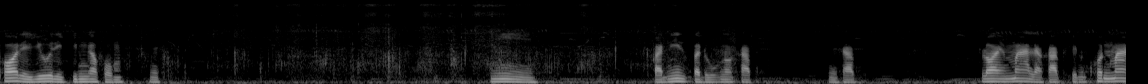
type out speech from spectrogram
พ่อได้อยู่ได้กินครับผมนี่นี่ปลานิ่นปลาดุกเนาะครับ นี่ครับลอยมาแล้วครับ เห็นคนมา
